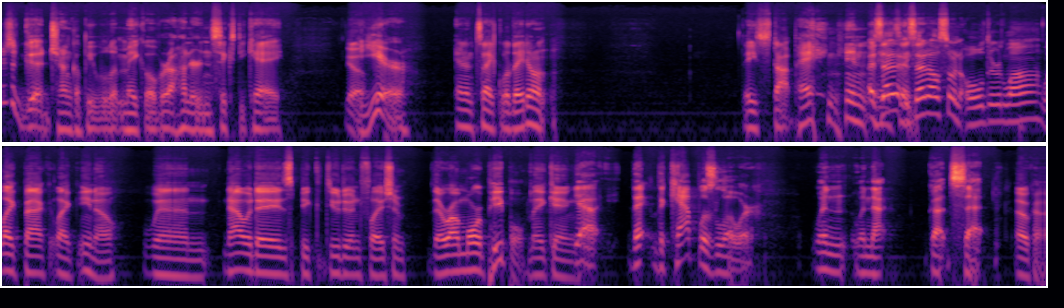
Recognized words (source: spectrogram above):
there's a good chunk of people that make over 160k Yeah. a year, and it's like well they don't they stop paying. And Is that it's is that also an older law? Like back, like you know, when nowadays, be, due to inflation, there are more people making. yeah? The, the cap was lower when when that got set. Okay.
